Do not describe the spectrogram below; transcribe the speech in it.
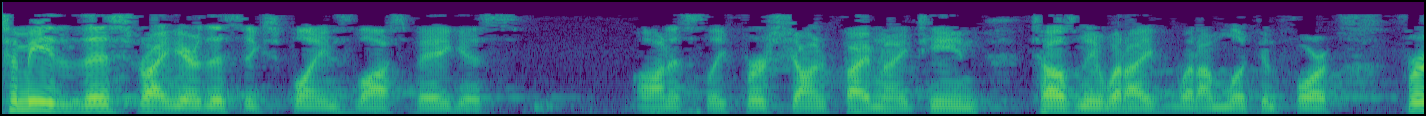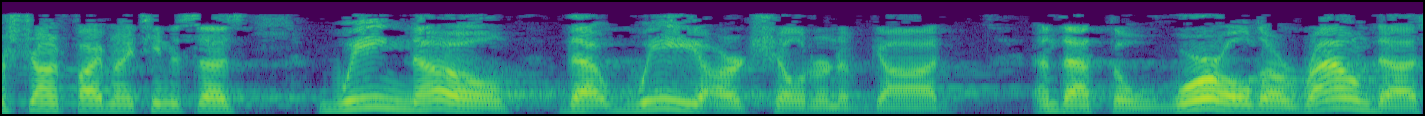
to me this right here this explains Las Vegas. Honestly, 1 John 5:19 tells me what I what I'm looking for. 1 John 5:19 it says, "We know that we are children of God and that the world around us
